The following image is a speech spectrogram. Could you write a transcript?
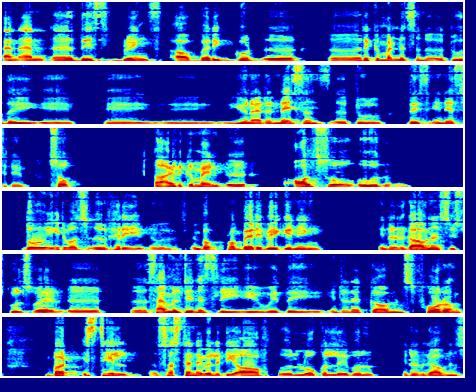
and and uh, this brings a very good uh, uh, recommendation uh, to the uh, uh, United Nations to this initiative. So I recommend also, though it was very, from very beginning, internet governance schools were simultaneously with the Internet Governance Forum, but still sustainability of uh, local level internet governance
